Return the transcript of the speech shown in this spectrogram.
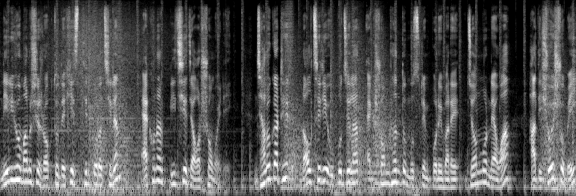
নিরীহ মানুষের রক্ত দেখে স্থির করেছিলেন, এখন আর পিছিয়ে যাওয়ার সময় নেই। ঝালকাঠির নলছিটি উপজেলার এক সম্ভ্রান্ত মুসলিম পরিবারে জন্ম নেওয়া হাদি শৈশবেই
